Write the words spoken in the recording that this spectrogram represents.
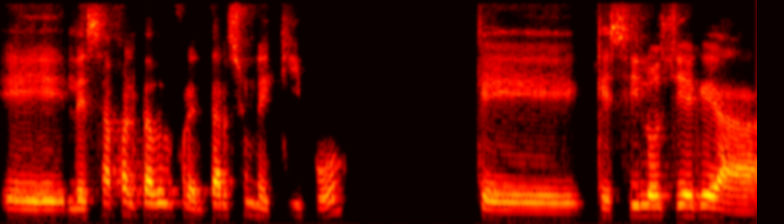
eh, les ha faltado enfrentarse un equipo que, que sí los llegue a,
